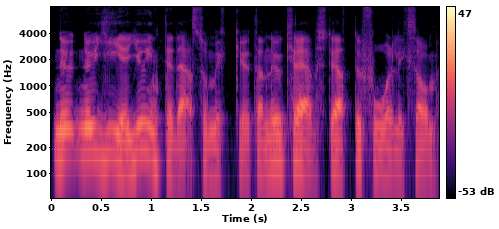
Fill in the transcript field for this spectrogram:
nu, nu ger ju inte det så mycket utan nu krävs det att du får liksom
